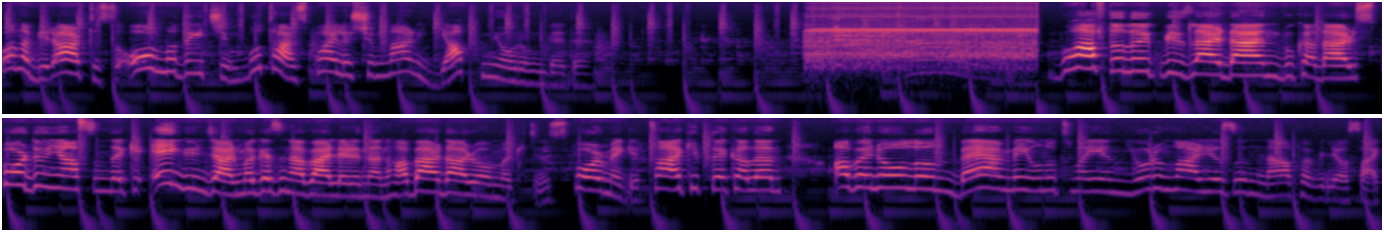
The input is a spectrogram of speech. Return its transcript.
Bana bir artısı olmadığı için bu tarz paylaşımlar yapmıyorum dedi. Bu haftalık bizlerden bu kadar. Spor dünyasındaki en güncel magazin haberlerinden haberdar olmak için Spor Mag'i takipte kalın. Abone olun, beğenmeyi unutmayın, yorumlar yazın. Ne yapabiliyorsak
